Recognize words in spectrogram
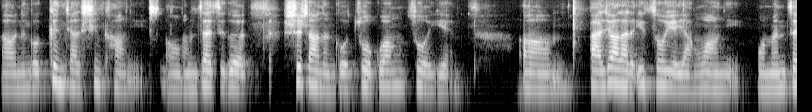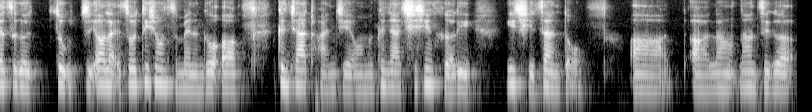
呃，能够更加的信靠你，啊，我们在这个世上能够做光做盐。嗯，把要来的一周也仰望你。我们在这个周只要来一周，弟兄姊妹能够呃更加团结，我们更加齐心合力，一起战斗，啊啊，让让这个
